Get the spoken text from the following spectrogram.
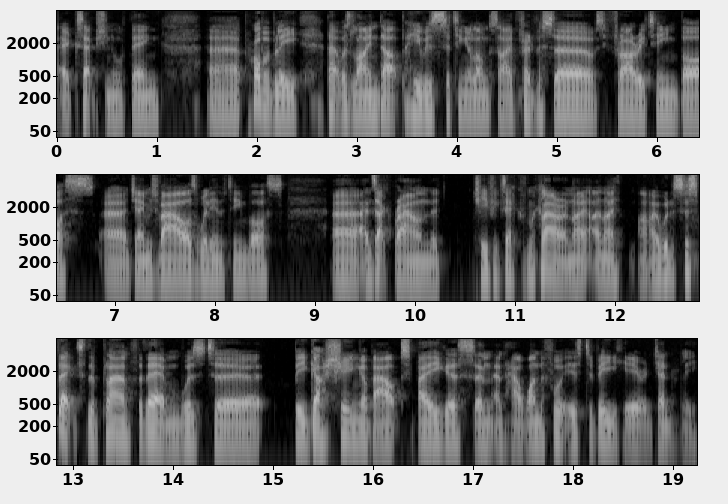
exceptional thing. Uh, probably that was lined up. He was sitting alongside Fred Vasseur, obviously Ferrari team boss, uh, James Vowles, Williams team boss, uh, and Zak Brown, the chief executive of McLaren. I, and I, I would suspect the plan for them was to be gushing about Vegas and, and how wonderful it is to be here and generally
